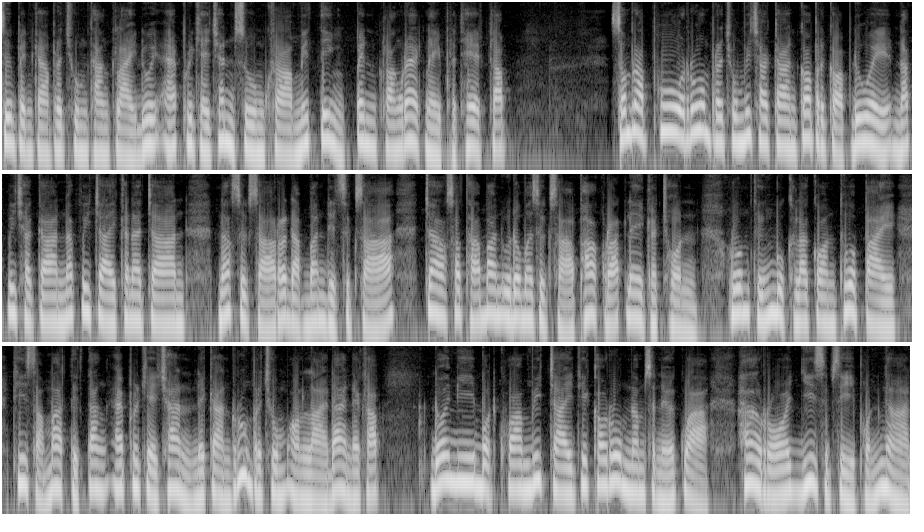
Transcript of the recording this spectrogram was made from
ซึ่งเป็นการประชุมทางไกลด้วยแอปพลิเคชัน Zoom Crowd Meeting เป็นครั้งแรกในประเทศครับ สำหรับผู้ร่วมประชุมวิชาการก็ประกอบด้วย นักวิชาการ นักวิจัย คณาจารย์ นักศึกษาระดับบัณฑิตศึกษา จากสถาบันอุดมศึกษาภาครัฐและเอกชน รวมถึงบุคลากรทั่วไป ที่สามารถติดตั้งแอปพลิเคชัน ในการร่วมประชุมออนไลน์ได้นะครับ โดยมีบทความวิจัยที่เข้าร่วมนำเสนอกว่า 524 ผลงาน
